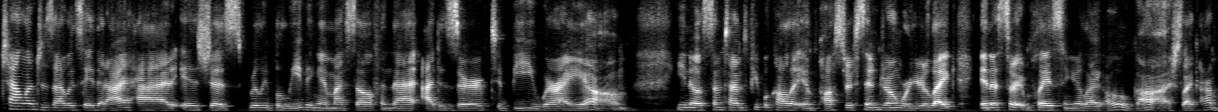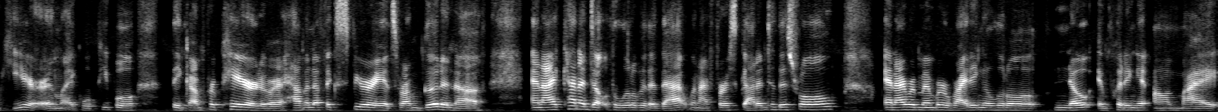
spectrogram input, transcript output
challenges I would say that I had is just really believing in myself and that I deserve to be where I am. You know, sometimes people call it imposter syndrome, where you're like in a certain place and you're like, oh gosh, like I'm here. And like, will people think I'm prepared or have enough experience or I'm good enough? And I kind of dealt with a little bit of that when I first got into this role. And I remember writing a little note and putting it on my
